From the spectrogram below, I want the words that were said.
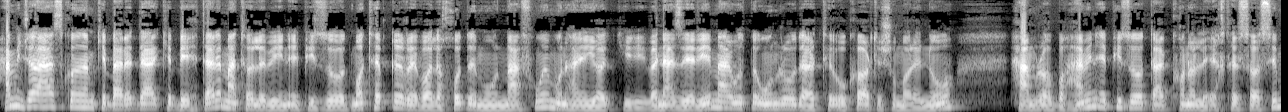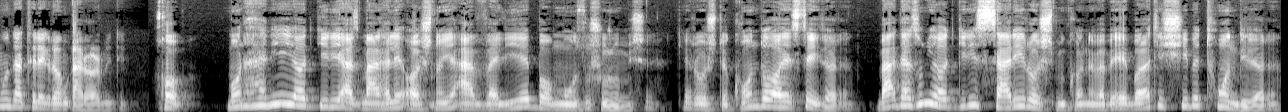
همینجا عرض کنم که برای درک بهتر مطالب این اپیزود ما طبق روال خودمون مفهوم منحنی یادگیری و نظریه مربوط به اون رو در تئوکارت شماره 9 همراه با همین اپیزود در کانال اختصاصیمون در تلگرام قرار میدیم. خب منحنی یادگیری از مرحله آشنایی اولیه با موضوع شروع میشه که رشد کند و آهسته ای داره. بعد از اون یادگیری سریع رشد می‌کنه و به عبارتی شیب تندی داره.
